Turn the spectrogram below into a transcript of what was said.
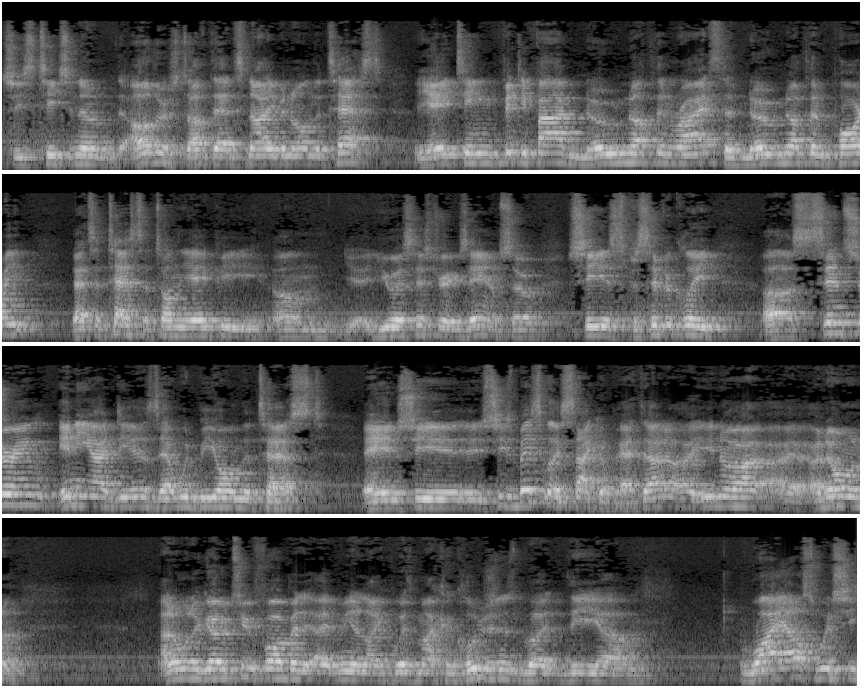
She's teaching them the other stuff that's not even on the test. The 1855 Know Nothing riots, the Know Nothing Party, that's a test that's on the AP um, U.S. history exam. So she is specifically uh, censoring any ideas that would be on the test, and she she's basically a psychopath. I, you know, I, I don't want to I don't want to go too far, but I mean, like with my conclusions. But the um, why else would she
